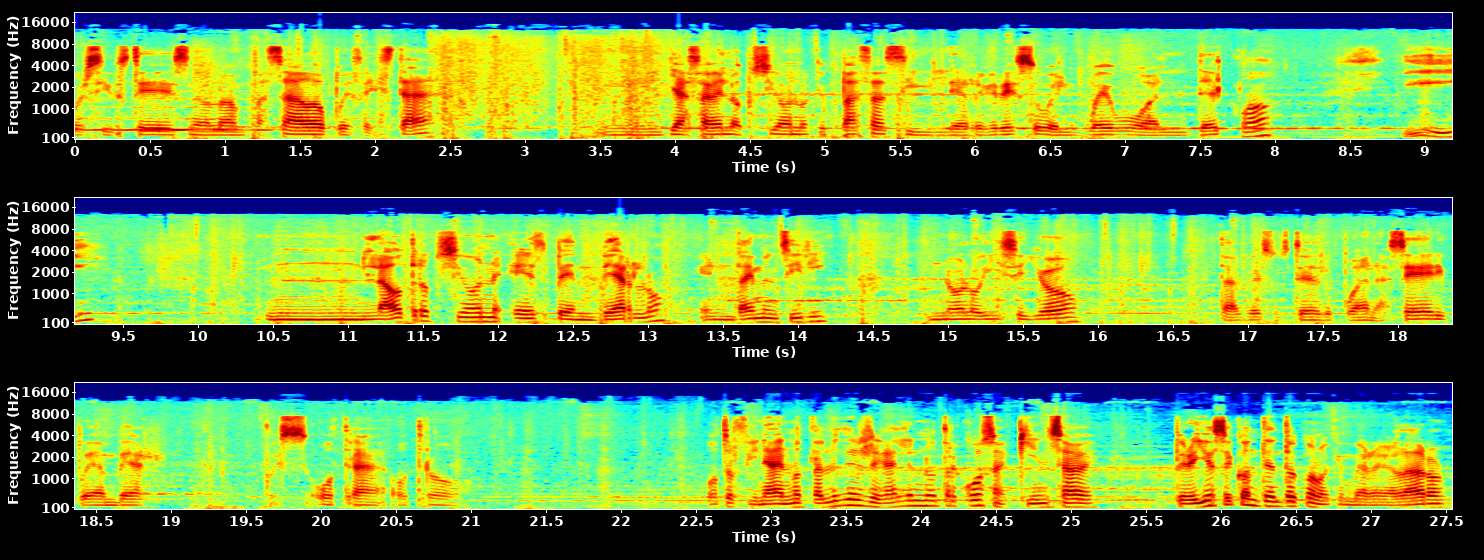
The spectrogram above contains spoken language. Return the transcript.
Por si ustedes no lo han pasado, pues ahí está. Mm, ya saben la opción, lo que pasa si le regreso el huevo al Deathclaw. Y mm, la otra opción es venderlo en Diamond City. No lo hice yo. Tal vez ustedes lo puedan hacer y puedan ver pues otra, otro, otro final. No, tal vez les regalen otra cosa, quién sabe. Pero yo estoy contento con lo que me regalaron.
